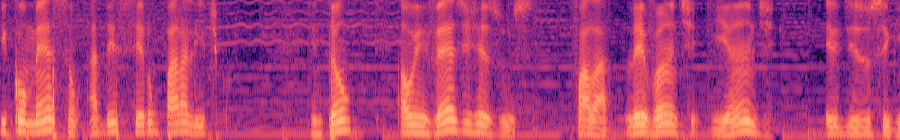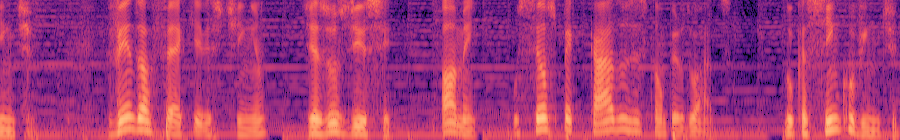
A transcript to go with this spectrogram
e começam a descer um paralítico. Então, ao invés de Jesus falar levante e ande, ele diz o seguinte: Vendo a fé que eles tinham, Jesus disse: Homem, os seus pecados estão perdoados. Lucas 5:20.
